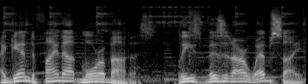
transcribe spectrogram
Again, to find out more about us, please visit our website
